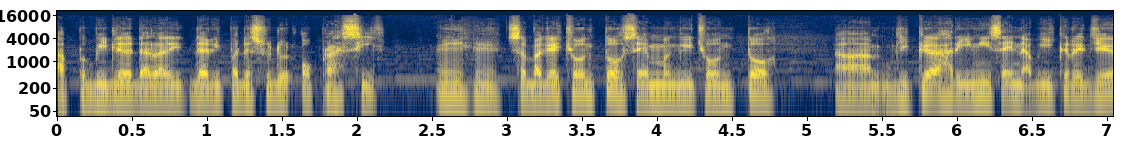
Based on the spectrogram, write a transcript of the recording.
apabila dari, daripada sudut operasi. Mm-hmm. Sebagai contoh, saya bagi contoh um, jika hari ini saya nak pergi kerja,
